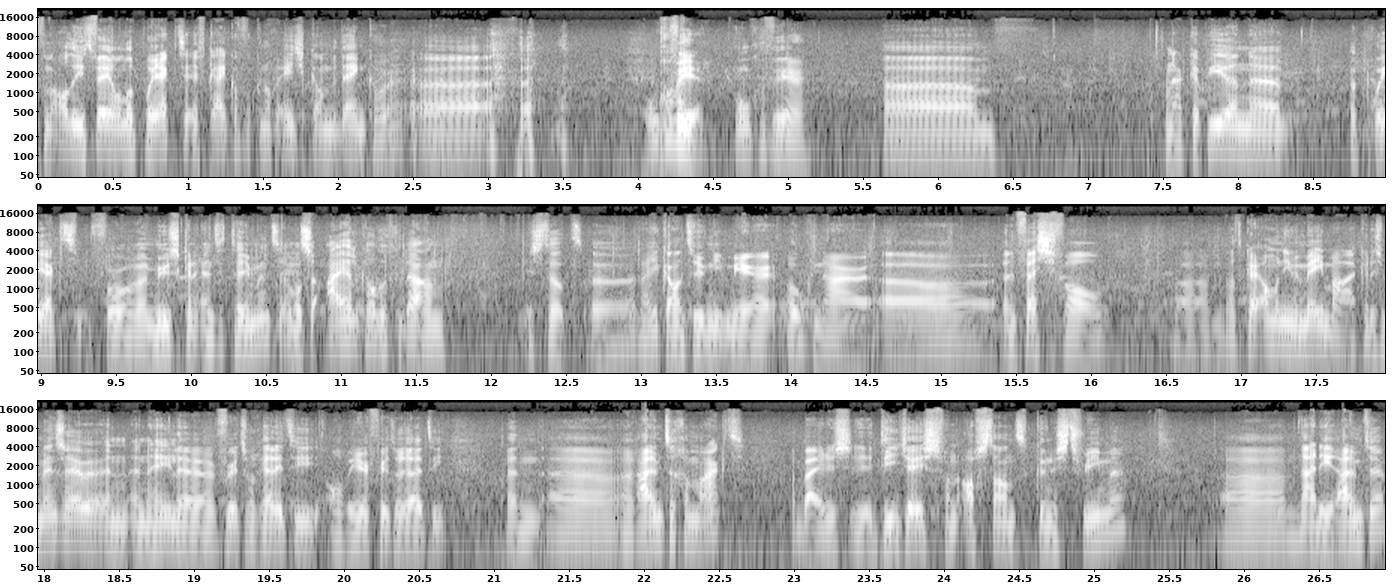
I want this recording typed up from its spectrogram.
Van al die 200 projecten, even kijken of ik nog eentje kan bedenken hoor. Ongeveer. Ongeveer. Ehm, nou, ik heb hier een, een project voor music en entertainment. En wat ze eigenlijk hadden gedaan is dat... nou, je kan natuurlijk niet meer ook naar een festival. Ehm, dat kan je allemaal niet meer meemaken. Dus mensen hebben een, een hele virtual reality, alweer virtual reality, een, eh, een ruimte gemaakt. Waarbij dus DJ's van afstand kunnen streamen ehm, naar die ruimte.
